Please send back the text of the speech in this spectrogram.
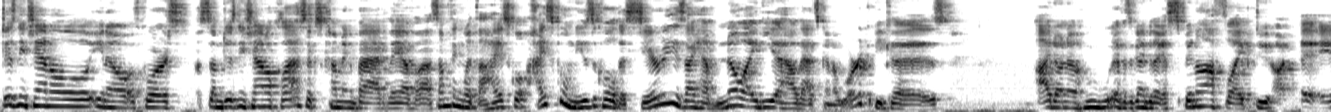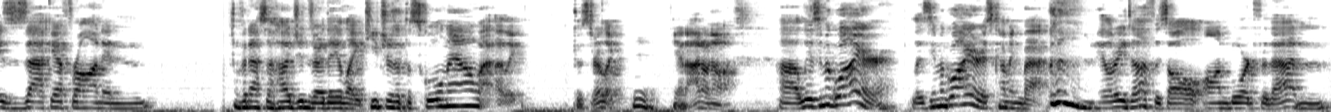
Disney Channel. You know, of course, some Disney Channel classics coming back. They have uh, something with the high school High School Musical, the series. I have no idea how that's going to work because I don't know who if it's going to be like a spin-off like do uh, is Zac Efron and Vanessa Hudgens are they like teachers at the school now? I, like because they're like hmm. you know I don't know. Uh, Lizzie McGuire. Lizzie McGuire is coming back. Hilary Duff is all on board for that and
